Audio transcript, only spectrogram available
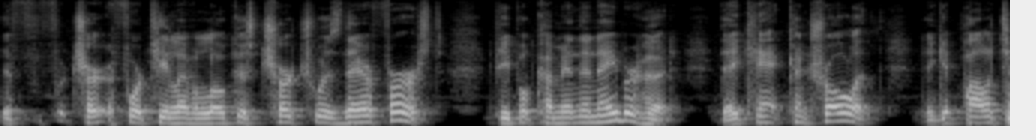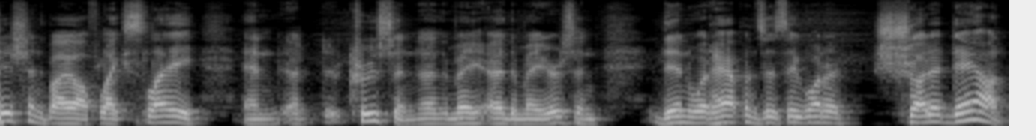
The 1411 Locust Church was there first. People come in the neighborhood. They can't control it. They get politicians buy off like Slay and uh, Krewson, uh, the, uh, the mayors. And then what happens is they want to shut it down.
